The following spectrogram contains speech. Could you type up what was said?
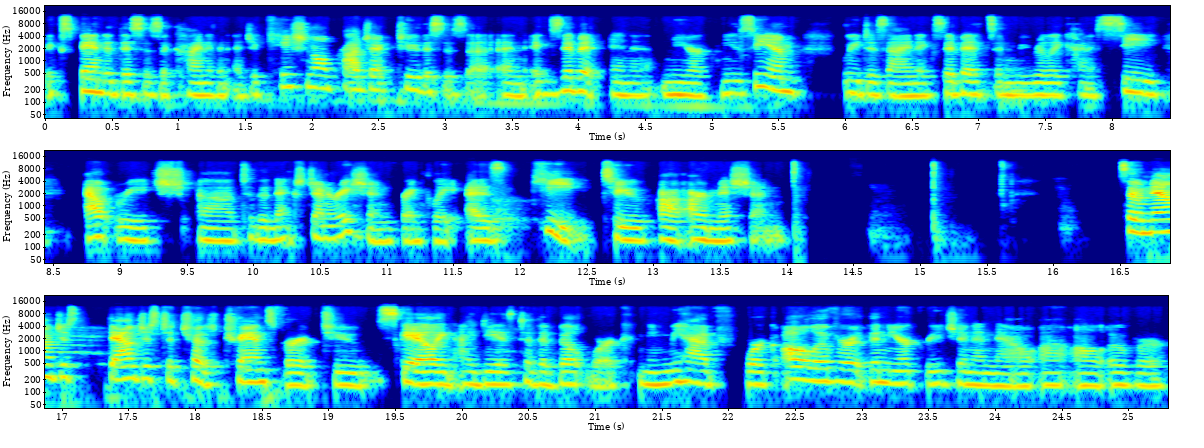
expanded this as a kind of an educational project too. This is a, an exhibit in a New York museum. We design exhibits and we really kind of see outreach uh, to the next generation, frankly, as key to uh, our mission. So now just down just to tr transfer to scaling ideas to the built work. I mean, we have work all over the New York region and now uh, all over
